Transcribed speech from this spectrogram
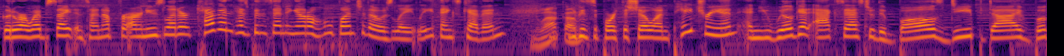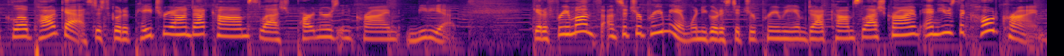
Go to our website and sign up for our newsletter. Kevin has been sending out a whole bunch of those lately. Thanks, Kevin. You're welcome. You can support the show on Patreon, and you will get access to the Balls Deep Dive Book Club podcast. Just go to patreon.com slash partners in crime media. Get a free month on Stitcher Premium when you go to stitcherpremium.com slash crime and use the code crime.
